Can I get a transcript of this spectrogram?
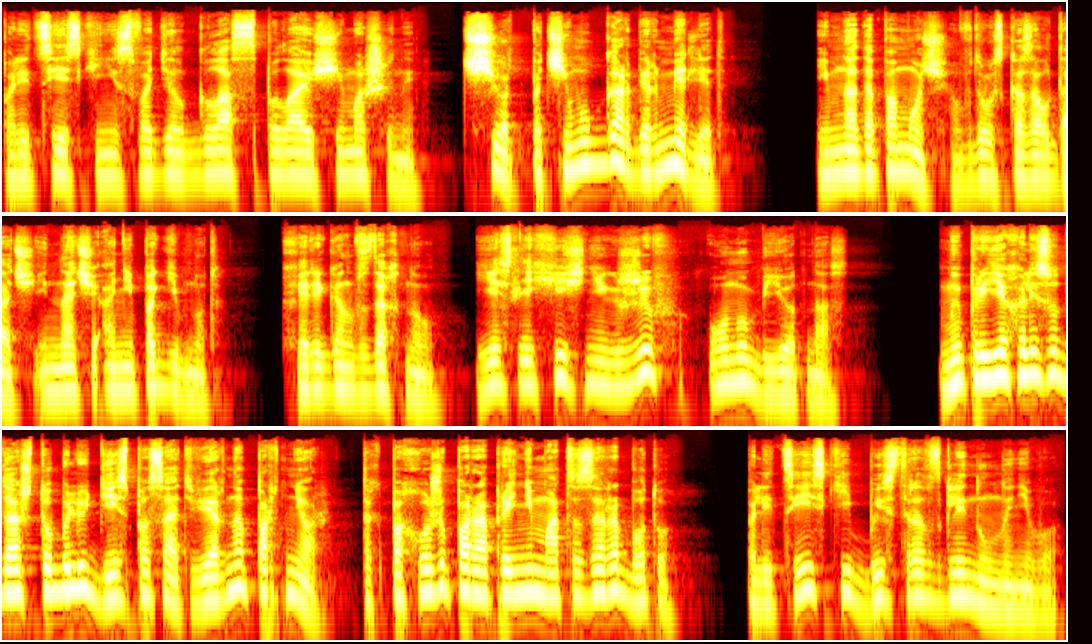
Полицейский не сводил глаз с пылающей машины. Черт, почему Гарбер медлит? Им надо помочь, вдруг сказал Дач, иначе они погибнут. Херриган вздохнул. Если хищник жив, он убьет нас. Мы приехали сюда, чтобы людей спасать, верно, партнер? Так, похоже, пора приниматься за работу. Полицейский быстро взглянул на него.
